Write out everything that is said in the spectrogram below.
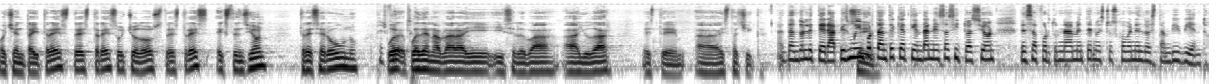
83 33 82 33, extensión 301. Perfecto. pueden hablar ahí y se les va a ayudar este, a esta chica. dándole terapia. Es muy Sí. importante que atiendan esa situación. Desafortunadamente nuestros jóvenes lo están viviendo.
